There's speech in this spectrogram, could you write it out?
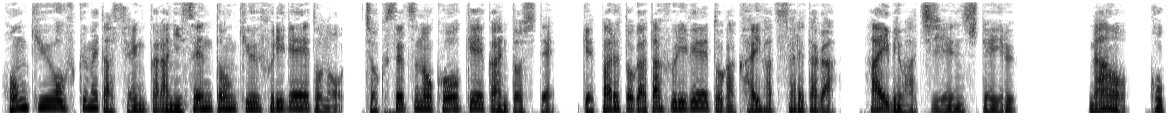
本級を含めた1000から2000トン級フリゲートの直接の後継艦として、ゲパルト型フリゲートが開発されたが、配備は遅延している。なお、国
